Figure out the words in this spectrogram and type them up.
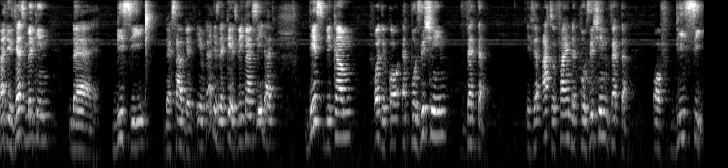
That is just making the BC the subject. If that is the case, we can see that this become what they call a position vector. If you're asked to find the position vector of BC,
